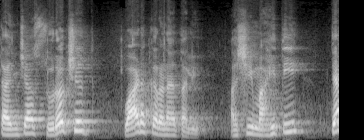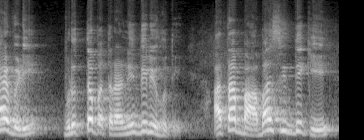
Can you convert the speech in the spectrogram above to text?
त्यांच्या सुरक्षेत वाढ करण्यात आली अशी माहिती त्यावेळी वृत्तपत्रांनी दिली होती. आता बाबा सिद्दीकी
